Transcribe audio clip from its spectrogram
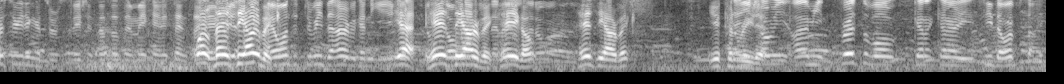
just reading a translation that doesn't make any sense. Well, I- there's the Arabic. I wanted to read the Arabic and you Yeah, here's the Arabic. Here you I- don't go. Here's the Arabic. You can Can read you show it. me? I mean, first of all, can I, can I see the website?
